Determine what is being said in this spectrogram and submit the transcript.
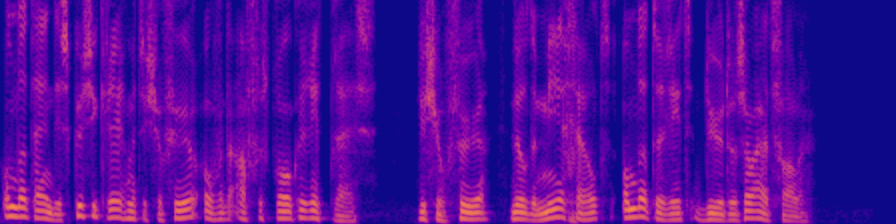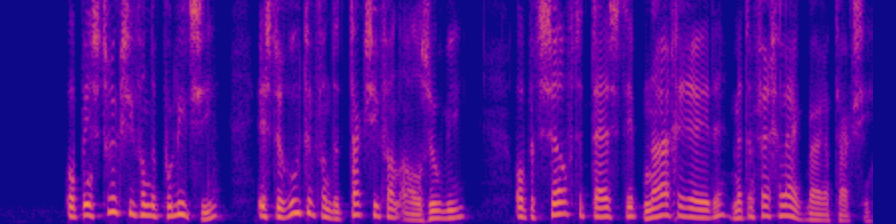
omdat hij een discussie kreeg met de chauffeur over de afgesproken ritprijs. De chauffeur wilde meer geld omdat de rit duurder zou uitvallen. Op instructie van de politie is de route van de taxi van Al-Zubi op hetzelfde tijdstip nagereden met een vergelijkbare taxi.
